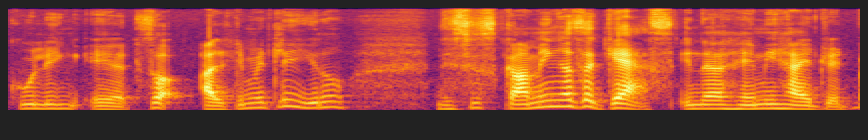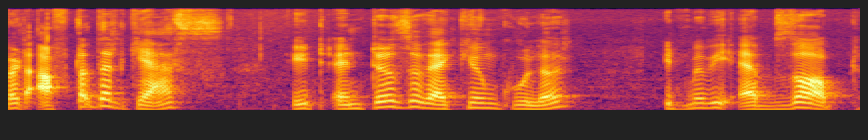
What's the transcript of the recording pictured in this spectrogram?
cooling air. So, ultimately you know this is coming as a gas in the hemihydrate, but after that gas it enters the vacuum cooler, it may be absorbed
